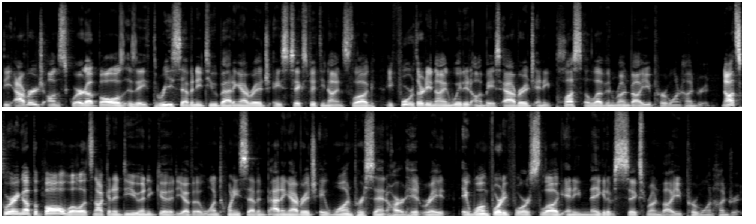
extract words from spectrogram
the average on squared up balls is a 372 batting average, a 659 slug, a 439 weighted on base average, and a plus 11 run value per 100. Not squaring up a ball, well, it's not going to do you any good. You have a 127 batting average, a 1% hard hit rate, a 144 slug, and a negative 6 run value per 100.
